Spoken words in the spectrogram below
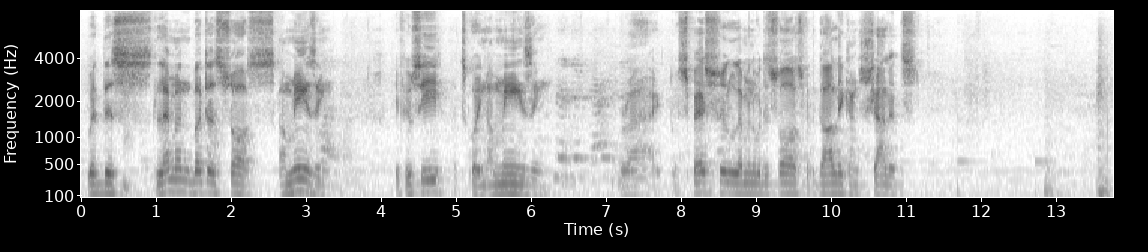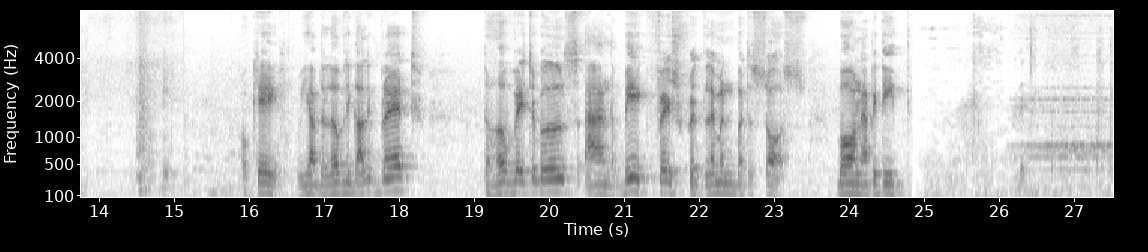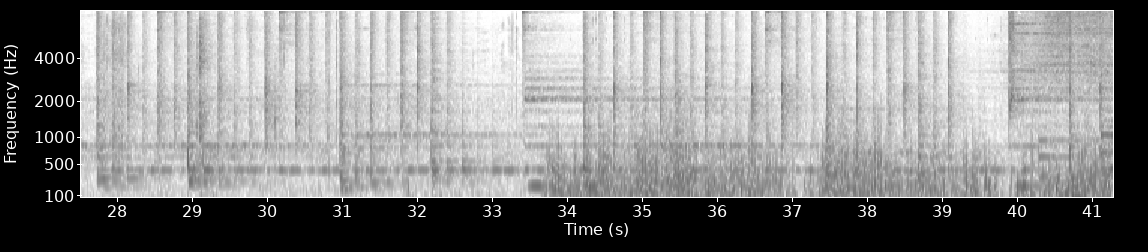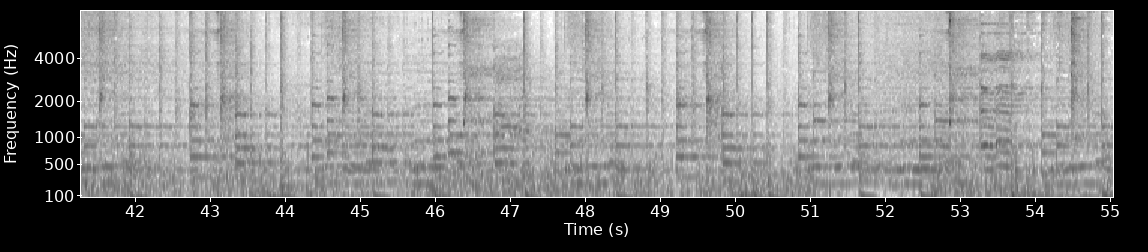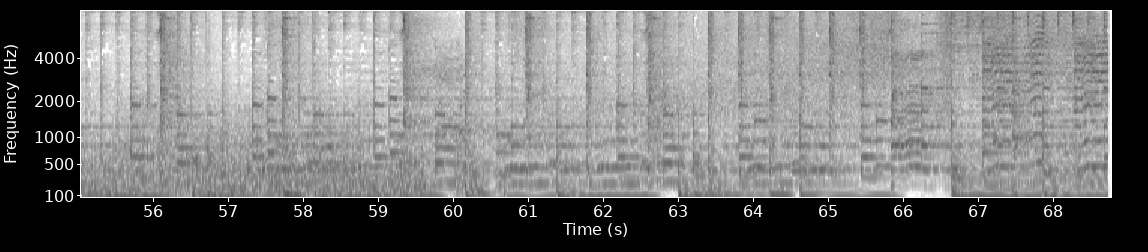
with this lemon butter sauce. Amazing. If you see, it's going amazing. Right. Special lemon with the sauce with garlic and shallots. Okay, we have the lovely garlic bread, the herb vegetables, and the baked fish with lemon butter sauce. Bon appetit!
